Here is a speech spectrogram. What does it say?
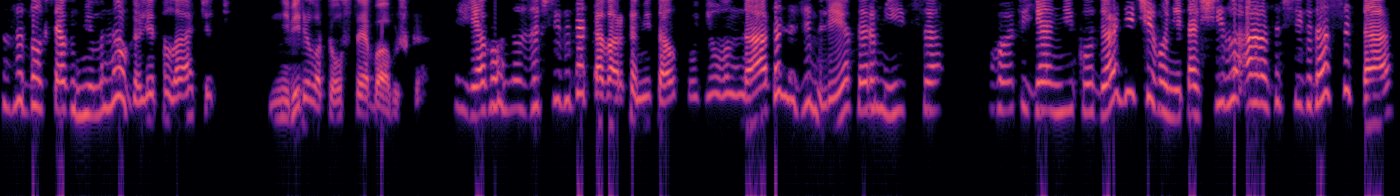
За болтовню много ли платят?» Не верила толстая бабушка. «Я вон завсегда товарками толкую, надо на земле кормиться. Вот я никуда ничего не тащила, а завсегда сыта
